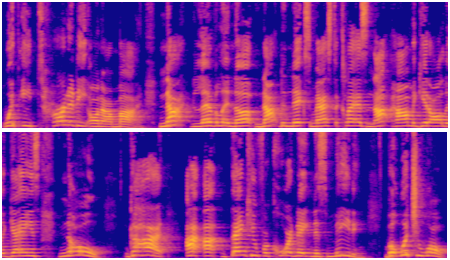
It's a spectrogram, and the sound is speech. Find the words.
with eternity on our mind. Not leveling up, not the next masterclass, not how I'm going to get all the gains. No, God, I, I thank you for coordinating this meeting. But what you want?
